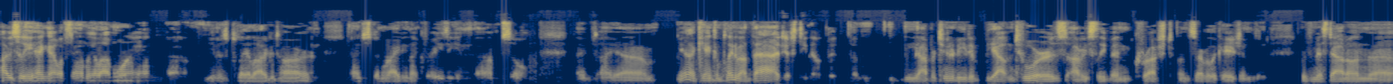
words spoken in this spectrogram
obviously hang out with family a lot more and uh, you know just play a lot of guitar and I've just been writing like crazy, and um, so I, I um, yeah, I can't complain about that. I just, you know, the, the, the opportunity to be out and tour has obviously been crushed on several occasions. And we've missed out on uh,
